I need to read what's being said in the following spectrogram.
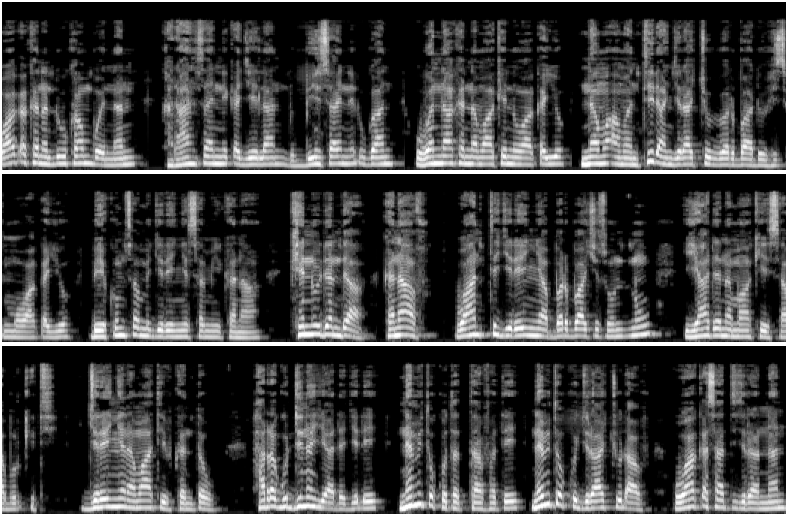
waaqa kana duukaan bu'annaan karaan isaa inni qajeelaan dubbiin isaa inni dhugaan hubannaa kan namaa kennu waaqayyo nama amantiidhaan jiraachuu barbaaduufis immoo waaqayyo beekumsa jireenya samii kanaa kennuu danda'a. Kanaaf wanti jireenyaaf barbaachisu hundinuu yaada namaa keessaa burqiti. Jireenya namaatiif kan ta'u. Har'a guddina yaada jedhee namni tokko tattaafatee namni tokko jiraachuudhaaf waaqa isaatti jiraannaan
